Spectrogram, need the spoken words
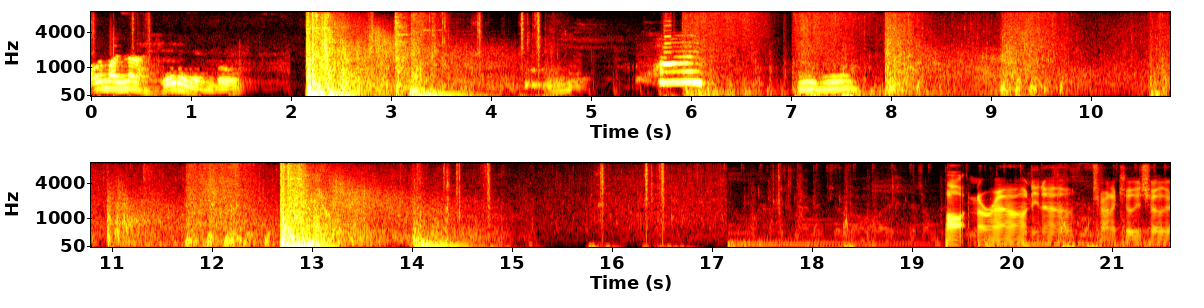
How am I not hitting him, bro? What? Botting around, you know, trying to kill each other.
